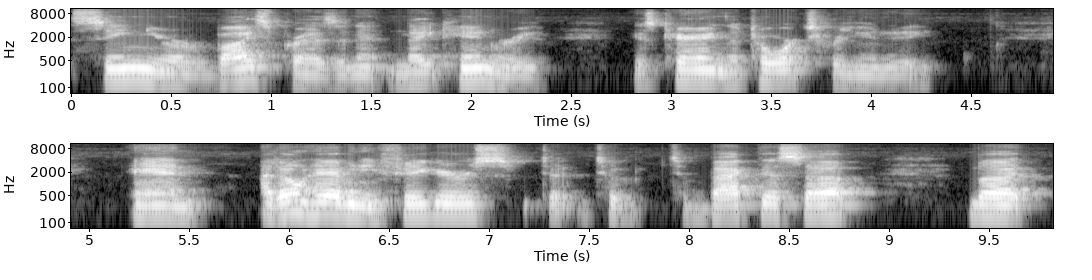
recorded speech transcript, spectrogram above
senior vice president, Nate Henry, is carrying the torch for Unity. And I don't have any figures to, to, to back this up, but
